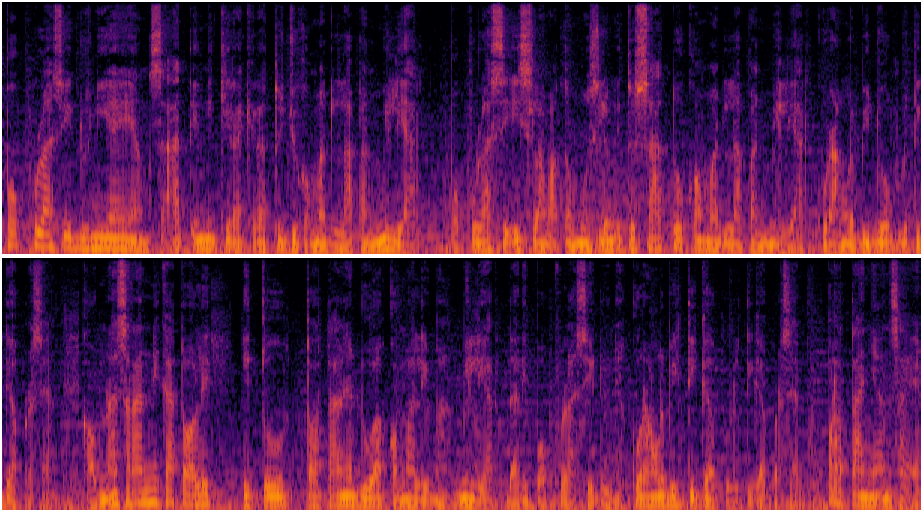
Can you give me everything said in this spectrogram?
populasi dunia yang saat ini kira-kira 7,8 miliar, populasi Islam atau Muslim itu 1,8 miliar, kurang lebih 23 persen. Kaum Nasrani Katolik itu totalnya 2,5 miliar dari populasi dunia, kurang lebih 33 persen. Pertanyaan saya,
